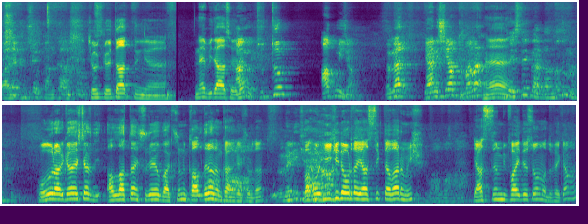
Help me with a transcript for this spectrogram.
Alakası yok kanka. Çok kötü attın ya. Ne bir daha söyle. Kanka tuttum, atmayacağım. Ömer yani şey yaptı bana. He. Destek verdi anladın mı? Olur arkadaşlar Allah'tan şuraya bak. Şunu kaldıralım kanka Aa, şuradan. Ömer'in Bak o iyi ki de orada yastık da varmış. Vallahi. Yastığın bir faydası olmadı pek ama.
